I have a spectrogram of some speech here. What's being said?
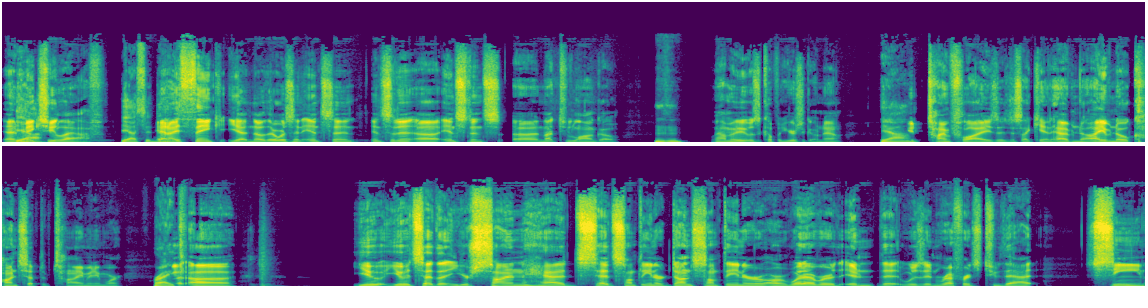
It yeah. makes you laugh. Yes, it does. And I think yeah, no, there was an incident incident uh, instance uh, not too long ago. Mm-hmm. Well, maybe it was a couple years ago now, Yeah. You- time flies. I just I can't have no. I have no concept of time anymore. Right. But uh, you you had said that your son had said something or done something or or whatever in that was in reference to that scene.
